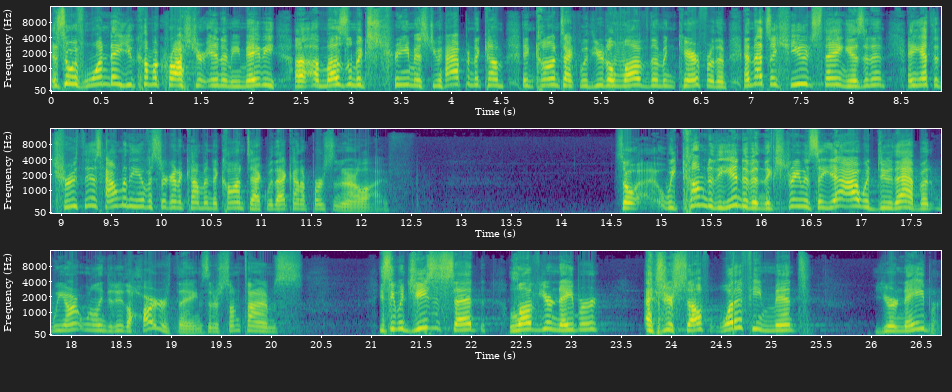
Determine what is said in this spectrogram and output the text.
And so, if one day you come across your enemy, maybe a, a, Muslim extremist you happen to come in contact with, you're to love them and care for them. And that's a huge thing, isn't it? And yet, the truth is, how many of us are going to come into contact with that kind of person in our life? So, uh, we come to the end of it in the extreme and say, Yeah, I would do that, but we aren't willing to do the harder things that are sometimes. You see, when Jesus said, Love your neighbor as yourself, what if he meant your neighbor?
